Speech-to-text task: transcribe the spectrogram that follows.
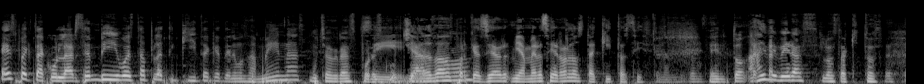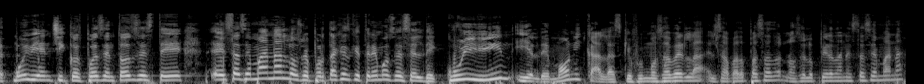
espectacular en vivo, esta platiquita que tenemos amenas. Muchas gracias por sí, escuchar. ya nos vamos porque cier- ya mero cierran los taquitos. Sí, sí, Entonces, ay, de veras, los taquitos. Muy bien, chicos, pues entonces este esta semana los reportajes que tenemos es el de Queen y el de Mónica, a las que fuimos a verla el sábado pasado, no se lo pierdan esta semana.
